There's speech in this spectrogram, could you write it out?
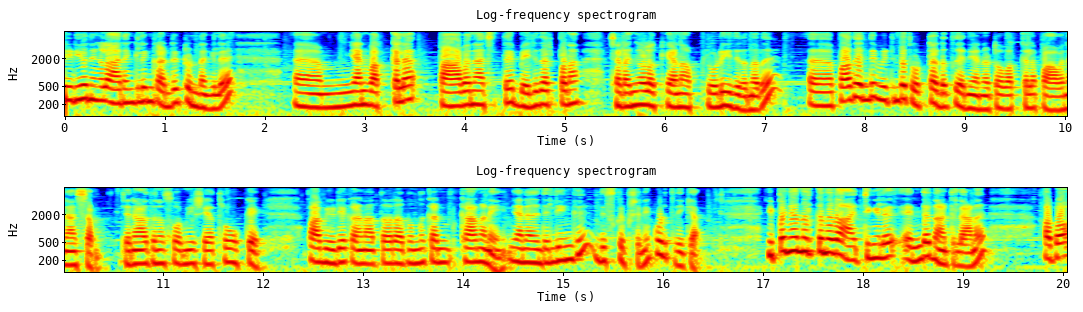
വീഡിയോ നിങ്ങൾ ആരെങ്കിലും കണ്ടിട്ടുണ്ടെങ്കിൽ ഞാൻ വർക്കല പാവനാശത്തെ ബലിതർപ്പണ ചടങ്ങുകളൊക്കെയാണ് അപ്ലോഡ് ചെയ്തിരുന്നത്. അപ്പോൾ അത് എന്റെ വീടിന്റെ തൊട്ടടുത്ത് തന്നെയാണ് കേട്ടോ വർക്കല പാവനാശം ജനാർദ്ദന സ്വാമി ക്ഷേത്രവും ഒക്കെ. അപ്പോൾ ആ വീഡിയോ കാണാത്തവർ അതൊന്ന് കാണണേ. ഞാൻ അതിന്റെ ലിങ്ക് ഡിസ്ക്രിപ്ഷനിൽ കൊടുത്തിരിക്കാം. ഇപ്പം ഞാൻ നിൽക്കുന്നത് ആറ്റിങ്ങിൽ എന്റെ നാട്ടിലാണ്. അപ്പോൾ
